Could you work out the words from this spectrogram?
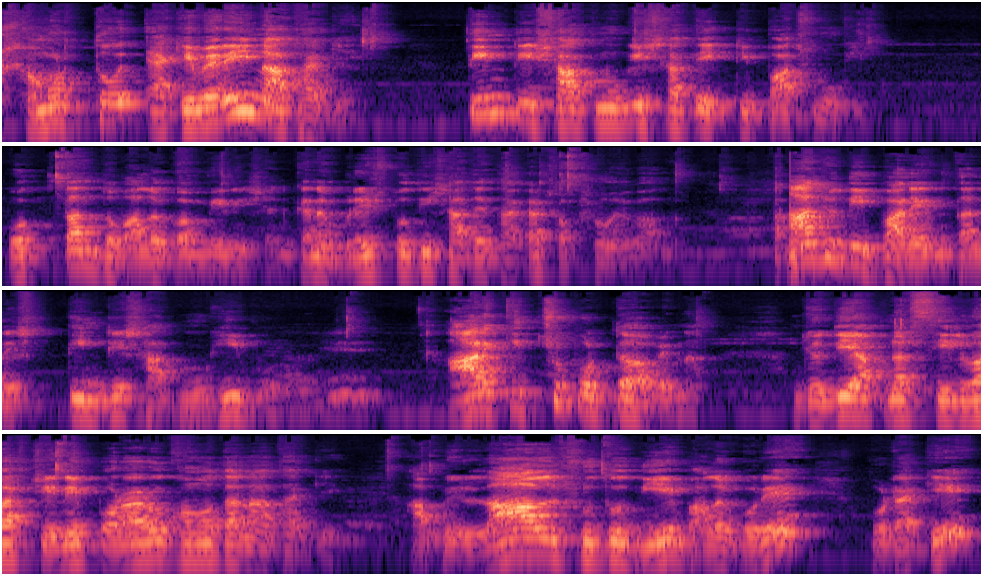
সামর্থ্য একেবারেই না থাকে, তিনটি সাত সাতমুখীর সাথে একটি পাঁচ পাঁচমুখী। অত্যন্ত ভালো কম্বিনেশন কেন? বৃহস্পতির সাথে থাকা সবসময় ভালো। না যদি পারেন, তাহলে তিনটে সাতমুখী পড়ুন। আর কিচ্ছু পড়তে হবে না। যদি আপনার সিলভার চেনে পড়ারও ক্ষমতা না থাকে, আপনি লাল সুতো দিয়ে ভালো করে ওটাকে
